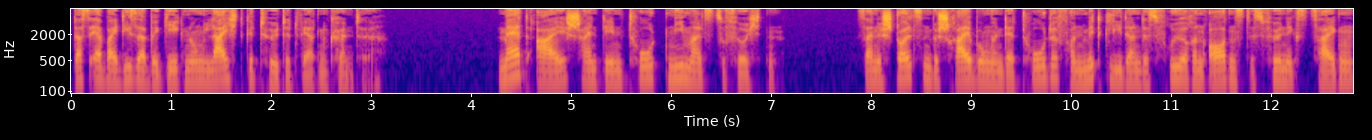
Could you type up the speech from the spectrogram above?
dass er bei dieser Begegnung leicht getötet werden könnte. Mad Eye scheint den Tod niemals zu fürchten. Seine stolzen Beschreibungen der Tode von Mitgliedern des früheren Ordens des Phönix zeigen,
